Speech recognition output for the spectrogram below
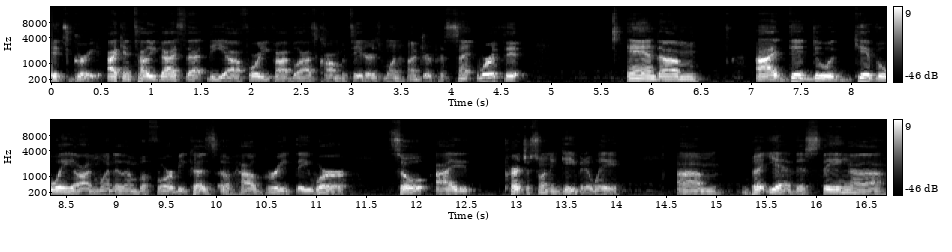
it's great. I can tell you guys that the uh, 45 blast compensator is 100% worth it. And um, I did do a giveaway on one of them before because of how great they were. So I purchased one and gave it away. Um, but yeah, this thing, uh,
